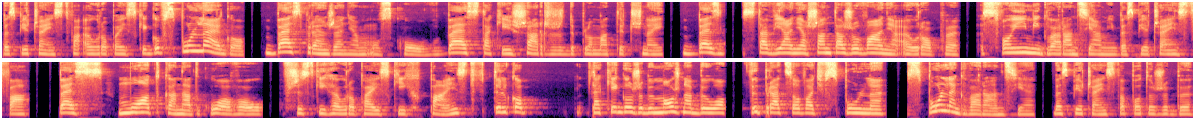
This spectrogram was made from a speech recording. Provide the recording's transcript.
bezpieczeństwa europejskiego wspólnego, bez prężenia mózgów, bez takiej szarży dyplomatycznej, bez stawiania, szantażowania Europy swoimi gwarancjami bezpieczeństwa, bez młotka nad głową wszystkich europejskich państw, tylko takiego, żeby można było wypracować wspólne, wspólne gwarancje bezpieczeństwa po to, żeby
